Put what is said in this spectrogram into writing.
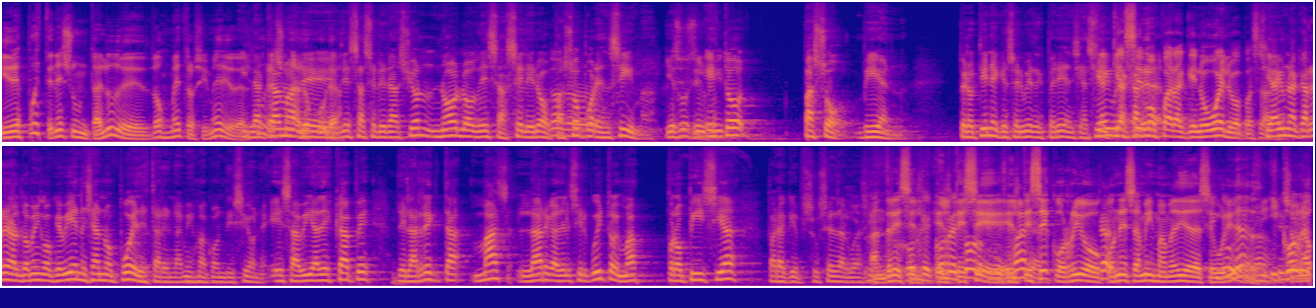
y después tenés un talud de dos metros y medio de Y la altura. es cama una de desaceleración no lo desaceleró, No, pasó no, no. por encima. Y es un circuito- Esto pasó, bien, pero tiene que servir de experiencia. Si Sí, hay ¿Qué una hacemos carrera- para que no vuelva a pasar? Si hay una carrera el domingo que viene, ya no puede estar en la misma condición. Esa vía de escape de la recta más larga del circuito y más propicia para que suceda algo así. Andrés, Jorge, el, el TC, el. TC corrió Claro. con esa misma medida de seguridad. duda, y Son corre todos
